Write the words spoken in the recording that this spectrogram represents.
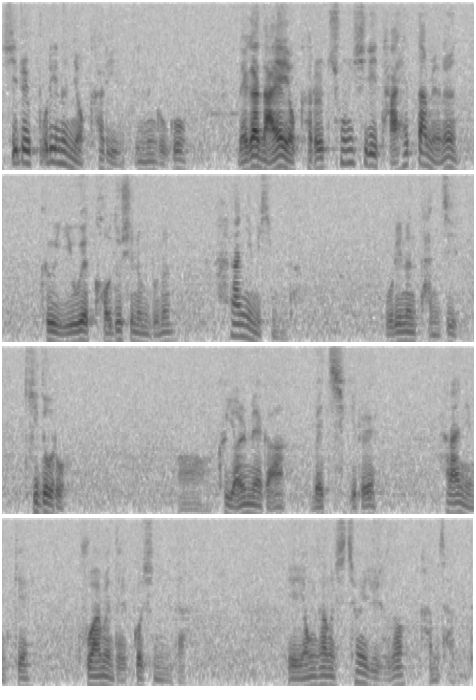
씨를 뿌리는 역할이 있는 거고 내가 나의 역할을 충실히 다 했다면은 그 이후에 거두시는 분은 하나님이십니다. 우리는 단지 기도로 어, 그 열매가 맺히기를 하나님께 구하면 될 것입니다. 예, 영상을 시청해 주셔서 감사합니다.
